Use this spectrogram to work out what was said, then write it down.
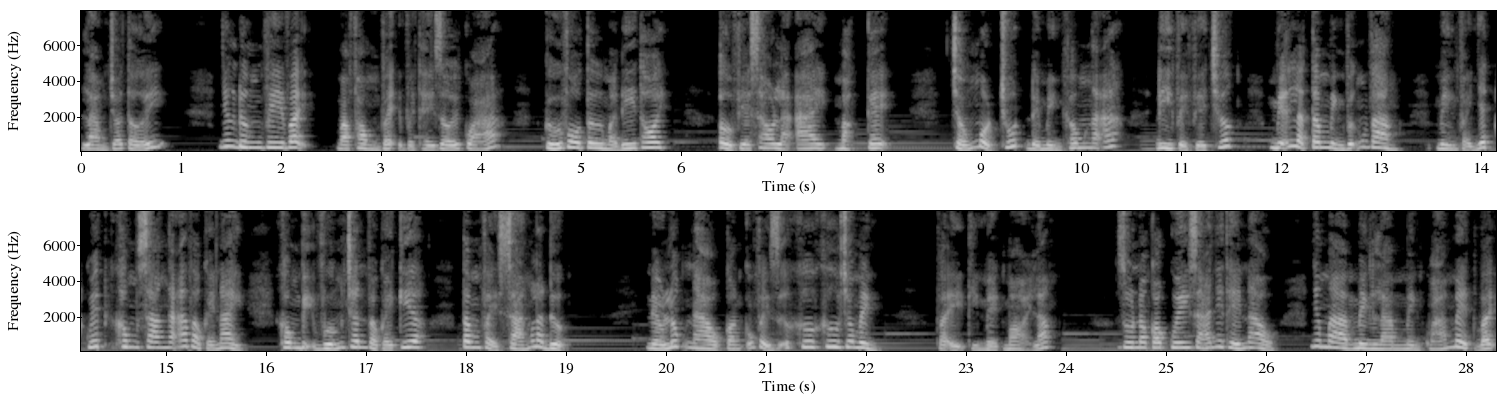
làm cho tới. Nhưng đừng vì vậy mà phòng vệ với thế giới quá, cứ vô tư mà đi thôi. Ở phía sau là ai, mặc kệ. Chống một chút để mình không ngã, đi về phía trước, miễn là tâm mình vững vàng, mình phải nhất quyết không sa ngã vào cái này, không bị vướng chân vào cái kia, tâm phải sáng là được. Nếu lúc nào con cũng phải giữ khư khư cho mình, vậy thì mệt mỏi lắm. Dù nó có quý giá như thế nào, nhưng mà mình làm mình quá mệt vậy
